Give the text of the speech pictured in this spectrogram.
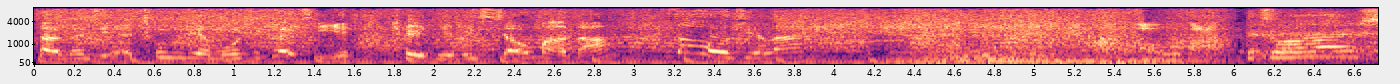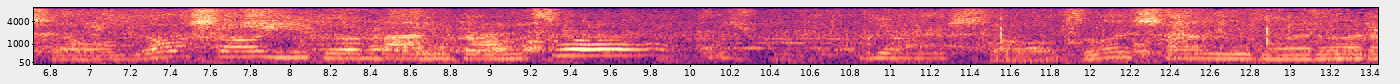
丹丹姐充电模式开启，KTV 小马达造起来。左手右手一个慢动作，右手左手一个哒哒，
